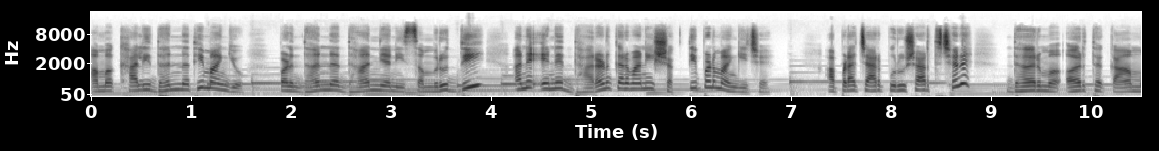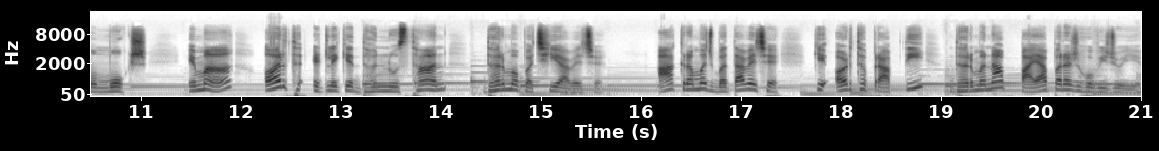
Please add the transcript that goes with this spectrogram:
આમાં ખાલી ધન નથી માંગ્યું, પણ ધન ધાન્યની સમૃદ્ધિ અને એને ધારણ કરવાની શક્તિ પણ માંગી છે. આપણા ચાર પુરુષાર્થ છે ને, ધર્મ, અર્થ, કામ, મોક્ષ. એમાં અર્થ એટલે કે ધનનું સ્થાન ધર્મ પછી આવે છે. આ ક્રમ જ બતાવે છે કે અર્થ પ્રાપ્તિ ધર્મના પાયા પર જ હોવી જોઈએ.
